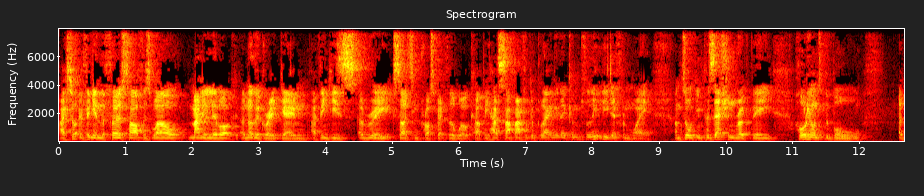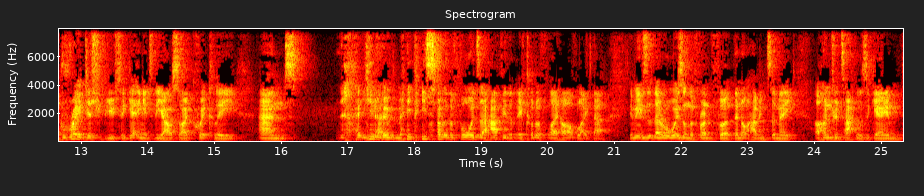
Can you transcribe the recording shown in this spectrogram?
I saw, I think in the first half as well, Manie Libbok, another great game. I think he's a really exciting prospect for the World Cup. He has South Africa playing in a completely different way. I'm talking possession rugby, holding onto the ball, a great distributor, getting it to the outside quickly, and you know, maybe some of the forwards are happy that they've got to fly half like that. It means that they're always on the front foot. They're not having to make 100 tackles a game.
